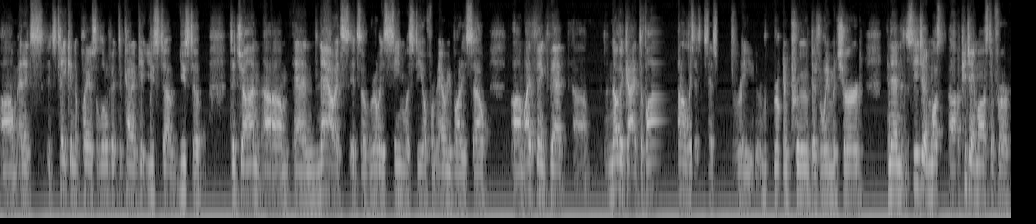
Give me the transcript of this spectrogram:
Um, and it's it's taken the players a little bit to kind of get used to used to to John, um, and now it's it's a really seamless deal from everybody. So um, I think that uh, another guy, Devon has, has really, really improved, has really matured, and then CJ must uh, PJ Mustipher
